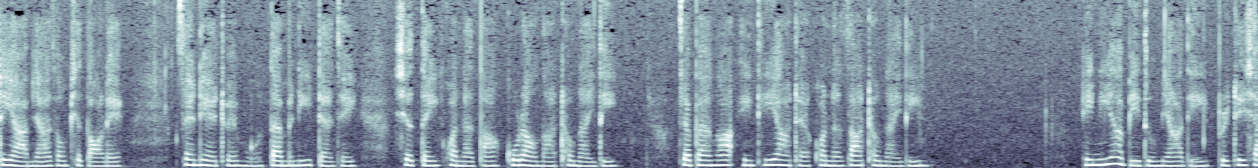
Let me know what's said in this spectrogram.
တိယအများဆုံးဖြစ်တော်လဲ။ဆယ်နှစ်အတွင်းမူတန်မဏိတန်ချိန် ၈သိန်း9000 9000သာထုတ်နိုင်သည်။ဂျပန်ကအိန္ဒိယထက်9ဆထုတ်နိုင်သည်။အိန္ဒိယပြည်သူများသည်ဗြိတိရှ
